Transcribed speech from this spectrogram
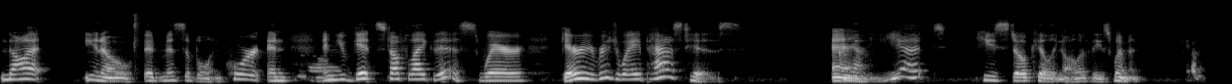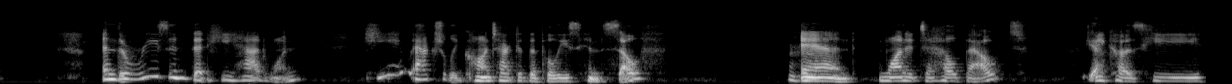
not, you know, admissible in court and no. and you get stuff like this where Gary Ridgway passed his, and yet he's still killing all of these women. Yep. And the reason that he had one, he actually contacted the police himself Mhm. and wanted to help out yeah. because he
